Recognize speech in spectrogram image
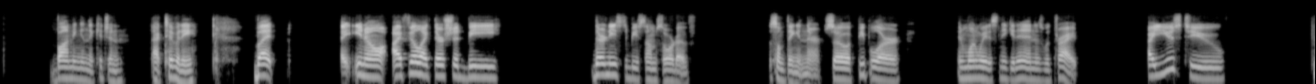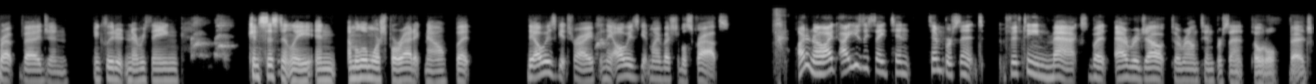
bonding in the kitchen activity. But eh, you know i feel like there should be there needs to be some sort of something in there. So if people are and one way to sneak it in is with tripe. I used to prep veg and include it in everything consistently and I'm a little more sporadic now, but they always get tripe and they always get my vegetable scraps. I don't know. I I usually say 10 percent 15 max, but average out to around 10% total veg.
